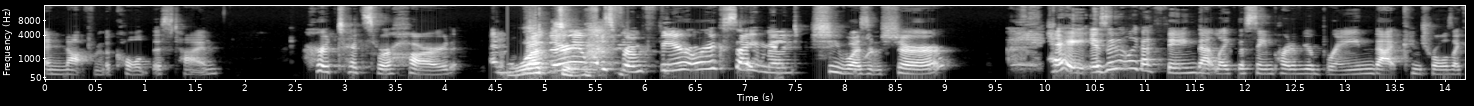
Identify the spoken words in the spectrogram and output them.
and not from the cold this time. Her tits were hard, and What? whether it was from fear or excitement, she wasn't sure. Hey, isn't it like a thing that like the same part of your brain that controls like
